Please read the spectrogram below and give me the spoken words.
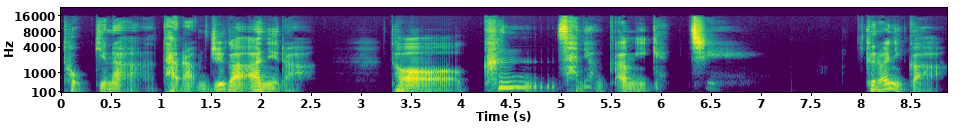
토끼나 다람쥐가 아니라 더 큰 사냥감이겠지. 그러니까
